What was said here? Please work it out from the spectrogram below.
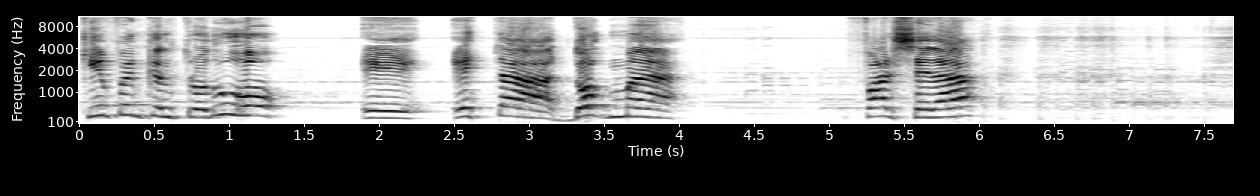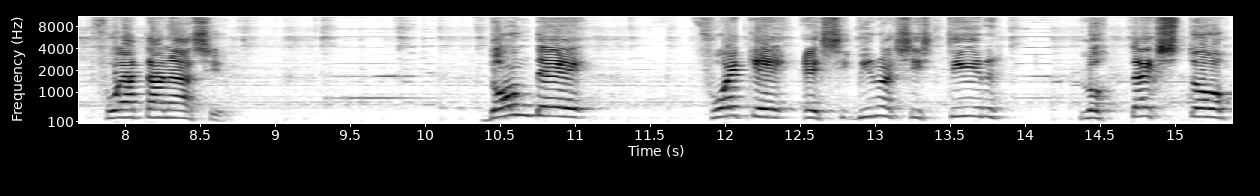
¿Quién fue el que introdujo eh, esta dogma falsedad fue Atanasio. Donde fue que vino a existir los textos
